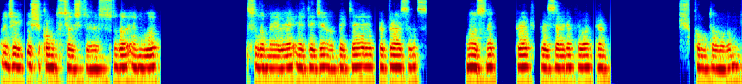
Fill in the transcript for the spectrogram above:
Öncelikle şu komutu çalıştırıyoruz. sudo mv sudo mv etc apt preparations no snap prep vesaire falan filan. Şu komutu alalım.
